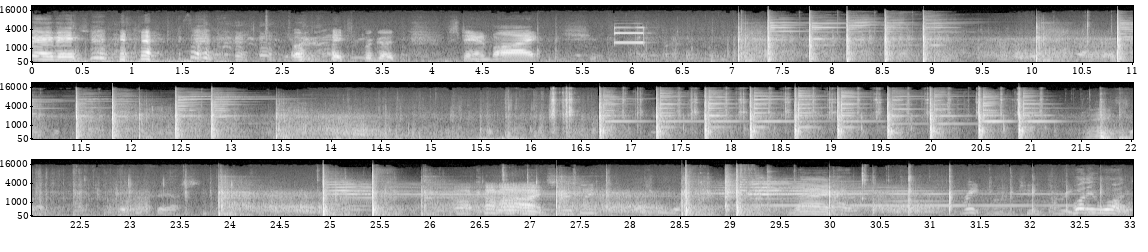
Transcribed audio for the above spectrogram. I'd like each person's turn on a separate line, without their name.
Yeah, baby. All right, we're good. Stand by. Oh, come on. Seriously? Great run. Two, three.
Twenty-one.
